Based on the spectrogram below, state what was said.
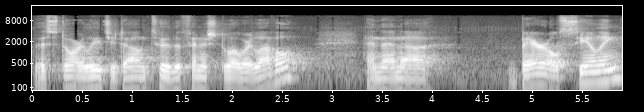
This door leads you down to the finished lower level and then a barrel ceiling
